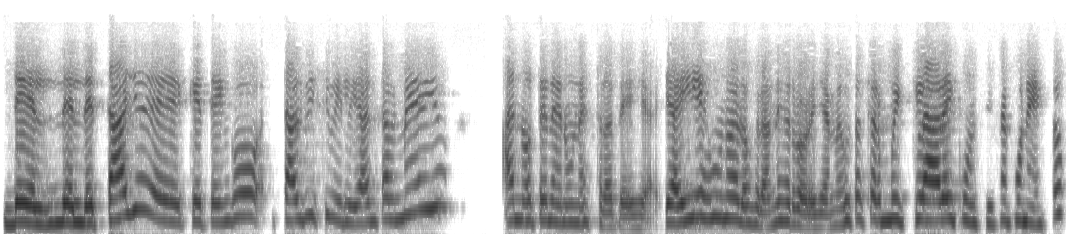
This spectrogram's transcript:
del, detalle de que tengo tal visibilidad en tal medio a no tener una estrategia. Y ahí es uno de los grandes errores. Ya me gusta ser muy clara y concisa con esto,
